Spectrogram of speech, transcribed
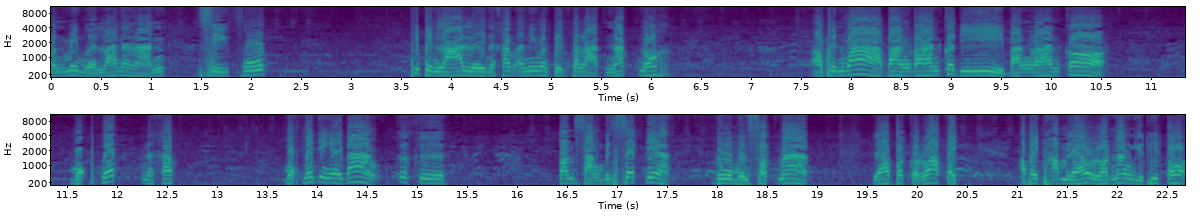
มันไม่เหมือนร้านอาหารซีฟู้ดที่เป็นร้านเลยนะครับ อันนี้มันเป็นตลาดนัดเนาะเอาเป็นว่าบางร้านก็ดี บางร้านก็หมกเม็ดนะครับ หมกเม็ดยังไงบ้างก็คือ ตอนสั่งเป็นเซตเนี่ย ดูเหมือนสดมาก แล้วปรากฏว่าไปเอาไปทำแล้วเรานั่งอยู่ที่โต๊ะ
